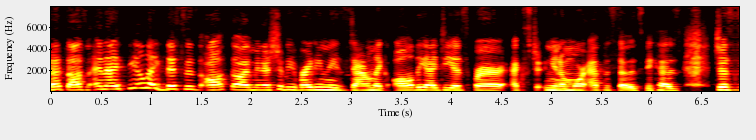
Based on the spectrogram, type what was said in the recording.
That's awesome. And I feel like this is also, I mean, I should be writing these down, like all the ideas for extra, you know, more episodes because just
